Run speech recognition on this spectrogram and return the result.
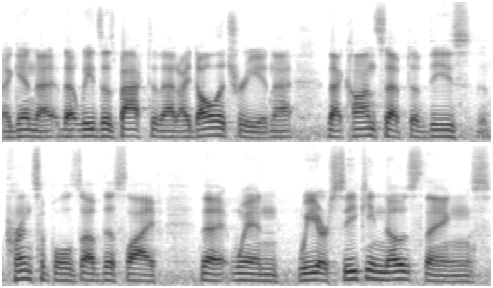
Again, that, that leads us back to that idolatry and that, that concept of these principles of this life that when we are seeking those things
